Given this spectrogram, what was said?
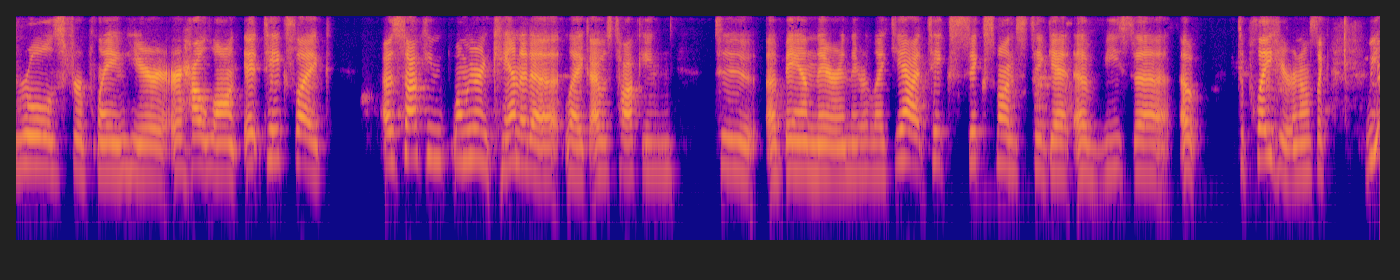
rules for playing here or how long it takes like I was talking when we were in Canada, like I was talking to a band there and they were like, Yeah, it takes six months to get a visa uh, to play here. And I was like, We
